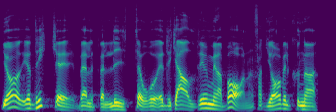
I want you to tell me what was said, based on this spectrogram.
jag, jag dricker väldigt, väldigt lite och jag dricker aldrig med mina barn. För att jag vill kunna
